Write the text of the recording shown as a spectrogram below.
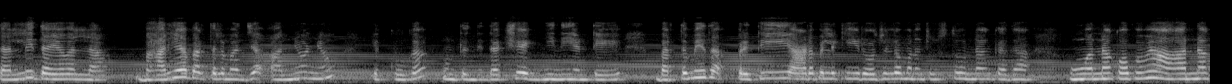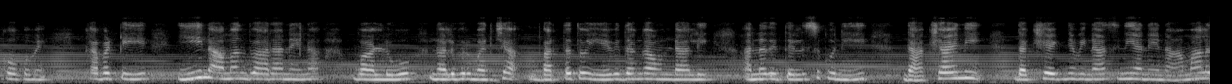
తల్లి దయ వల్ల భార్యాభర్తల మధ్య అన్యోన్యం ఎక్కువగా ఉంటుంది. దక్షయజ్ఞిని అంటే భర్త మీద ప్రతి ఆడపిల్లకి ఈ రోజుల్లో మనం చూస్తూ ఉన్నాం కదా ఊ అన్న కోపమే ఆ అన్న కోపమే. కాబట్టి ఈ నామం ద్వారానైనా వాళ్ళు నలుగురు మధ్య భర్తతో ఏ విధంగా ఉండాలి అన్నది తెలుసుకుని దాక్షాయిని దక్షయజ్ఞ వినాశిని అనే నామాల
